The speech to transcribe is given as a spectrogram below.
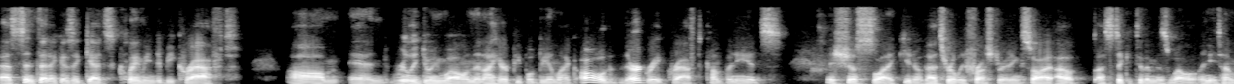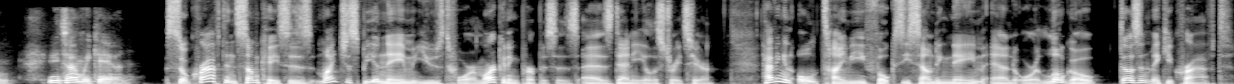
as synthetic as it gets, claiming to be craft, um, and really doing well, and then I hear people being like, "Oh, they're a great craft company." It's it's just like you know that's really frustrating. So I I, I stick it to them as well anytime anytime we can. So, craft in some cases might just be a name used for marketing purposes, as Danny illustrates here. Having an old-timey, folksy sounding name and or logo doesn't make you craft.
